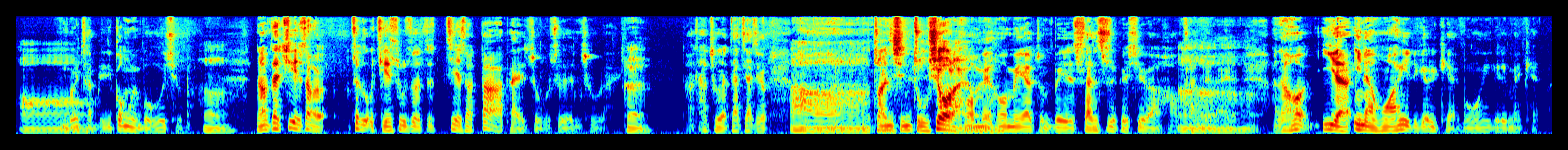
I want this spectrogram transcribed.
哦，没差别，你讲话无好笑嘛，嗯。然后再介绍这个结束之后，再介绍大牌主持人出来，嗯啊，他出来大家就啊，专心主秀来了，后面后面要准备三四个秀要好看的来了，然后依然依然欢喜的叫你起来，不欢喜叫你卖起来嘛。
